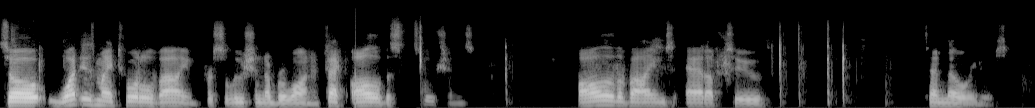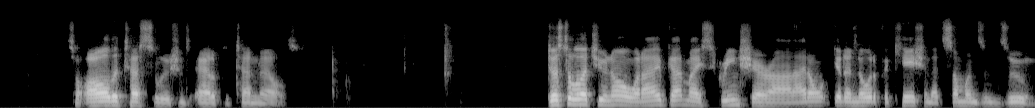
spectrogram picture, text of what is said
So what is my total volume for solution number one? In fact, all of the solutions, all of the volumes add up to 10 milliliters. So all the test solutions add up to 10 mils. Just to let you know, when I've got my screen share on, I don't get a notification that someone's in Zoom.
